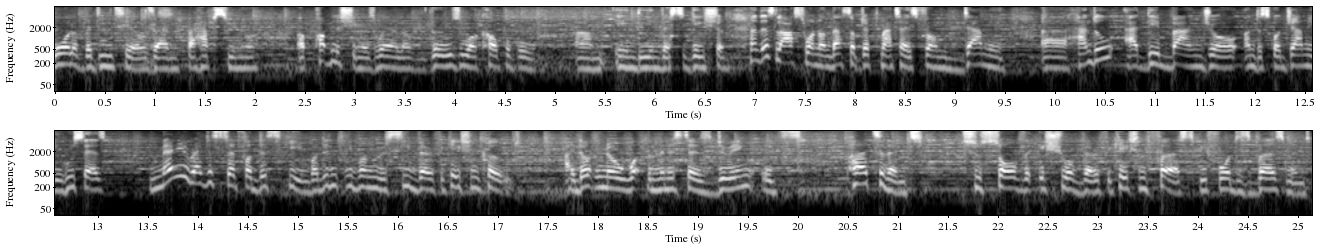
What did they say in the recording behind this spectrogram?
all of the details yes. and perhaps, you know, a publishing as well of those who are culpable um, in the investigation. And this last one on that subject matter is from Dami uh, handle Adebanjo underscore Jami, who says, Many registered for this scheme but didn't even receive verification code. I don't know what the minister is doing. It's pertinent to solve the issue of verification first before disbursement.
